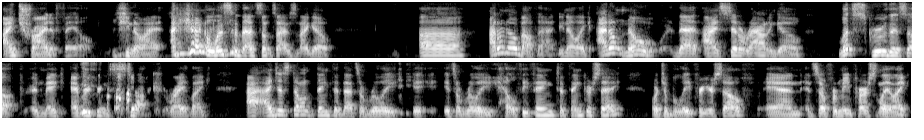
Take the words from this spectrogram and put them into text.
"I try to fail," you know, I I kind of listen to that sometimes, and I go, uh. I don't know about that. You know, like I don't know that I sit around and go, let's screw this up and make everything suck, right? Like, I, I, just don't think that that's a really it, it's a really healthy thing to think or say or to believe for yourself. And and so for me personally, like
